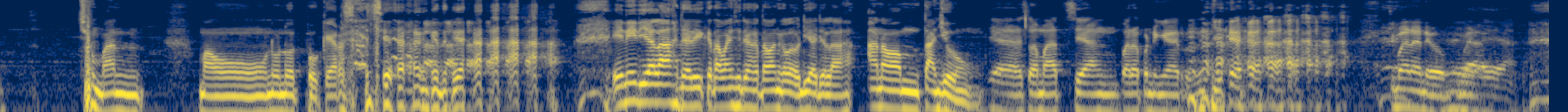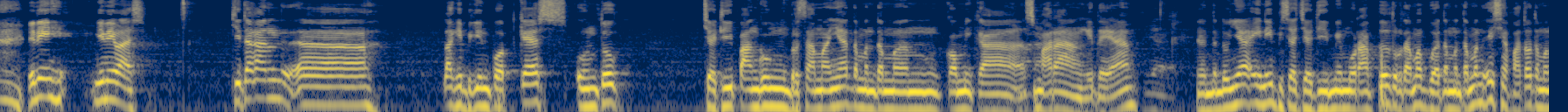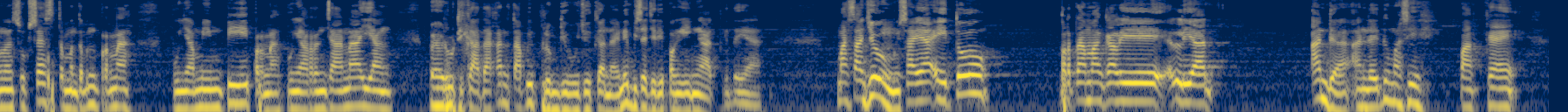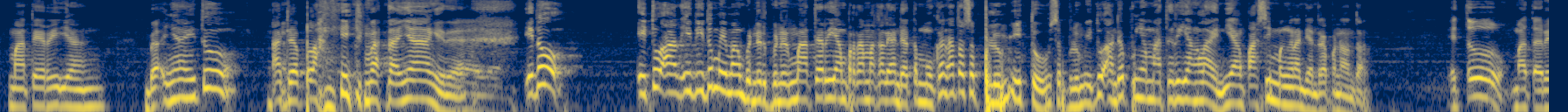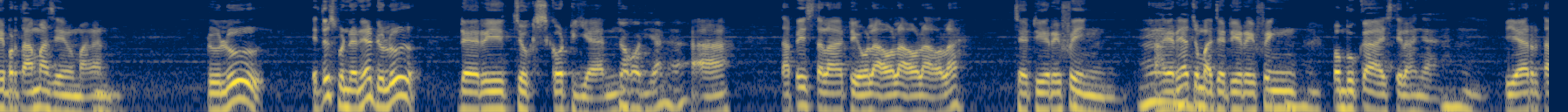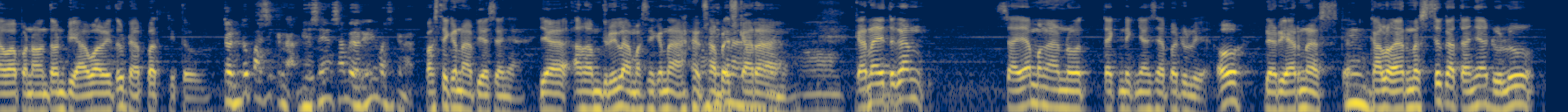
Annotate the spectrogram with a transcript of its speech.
cuman mau nunut boker saja gitu ya. Ini dialah dari ketahuan sudah ketahuan kalau dia adalah Anom Tanjung. Ya, selamat siang para pendengar. Gimana nih Om? Gimana? Ini gini Mas. Kita kan eh, lagi bikin podcast untuk jadi panggung bersamanya teman-teman komika Semarang gitu ya. Dan tentunya ini bisa jadi memorable terutama buat teman-teman eh siapa tahu teman-teman sukses, teman-teman pernah punya mimpi, pernah punya rencana yang baru dikatakan tetapi belum diwujudkan. Nah, ini bisa jadi pengingat gitu ya. Mas Tanjung, saya itu pertama kali lihat Anda, Anda itu masih pakai materi yang mbaknya itu ada pelangi di matanya gitu ya. Itu itu itu, itu memang benar-benar materi yang pertama kali Anda temukan atau sebelum itu, sebelum itu Anda punya materi yang lain yang pasti mengena di antara penonton. Itu materi pertama sih memang kan. Dulu itu sebenarnya dulu dari jokes kodian. Joko Dian ya. Ah, tapi setelah diolah-olah-olah-olah jadi riffing. Akhirnya cuma jadi riffing pembuka istilahnya. Biar tawa penonton di awal itu dapat gitu. Dan itu pasti kena. Biasanya sampai hari ini masih kena. Pasti kena biasanya. Ya alhamdulillah masih kena sampai sekarang. Karena itu kan saya menganut tekniknya siapa dulu ya? Oh, dari Ernest. Kalau Ernest itu katanya dulu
